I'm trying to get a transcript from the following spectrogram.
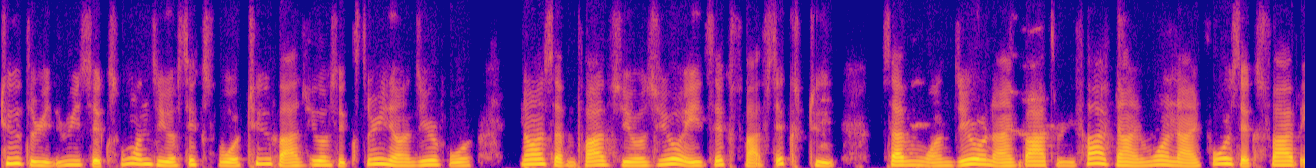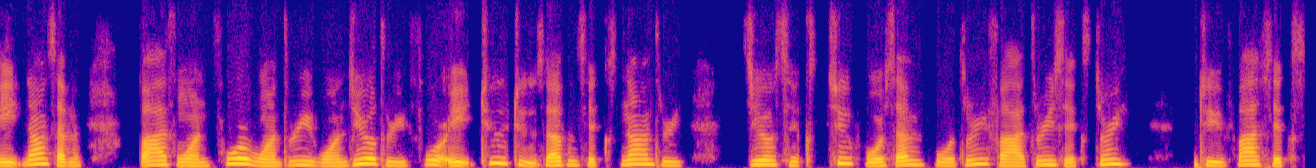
two three three six one zero six four two five zero six three nine zero four nine seven five zero zero eight six five six two seven one zero nine five three five nine one nine four six five eight nine seven five one four one three one zero three four eight two two seven six nine three zero six two four seven four three five three six three two five six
